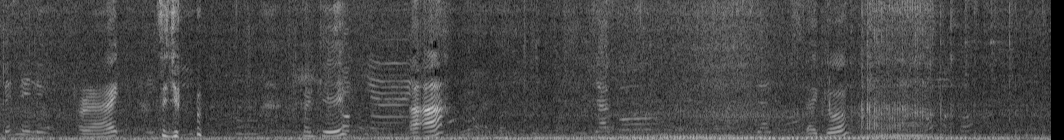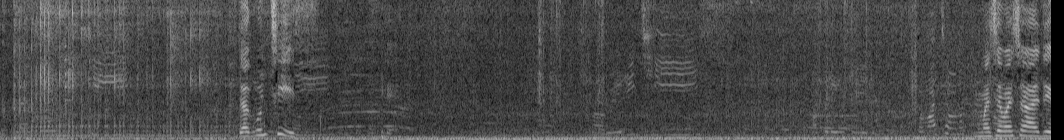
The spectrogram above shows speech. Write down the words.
best seller. Alright. Sejuk. Okay. Coklat, Ha ah. Jagung. jagung Jagung cheese, cheese. Okay. strawberry cheese. Apa lagi saya ada? Macam-macam ada.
